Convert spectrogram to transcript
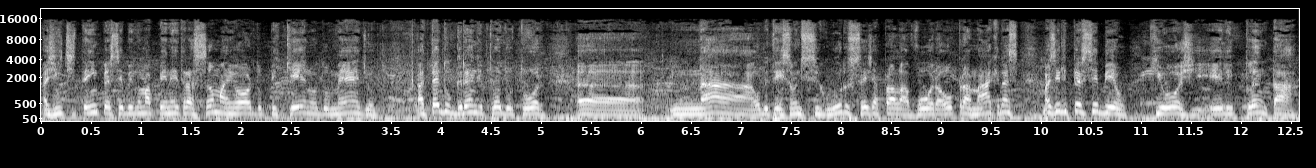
A gente tem percebido uma penetração maior do pequeno, do médio, até do grande produtor uh, na obtenção de seguros, seja para lavoura ou para máquinas, mas ele percebeu que hoje ele plantar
